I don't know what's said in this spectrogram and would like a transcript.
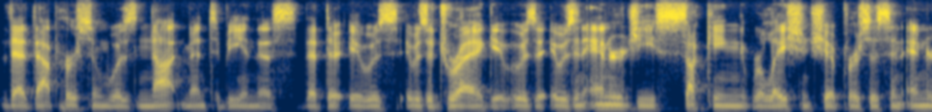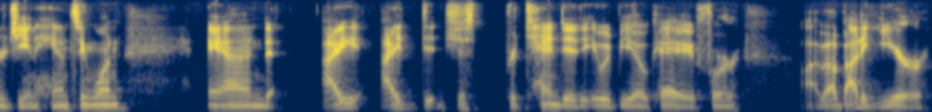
that that person was not meant to be in this that there, it was it was a drag. It was it was an energy sucking relationship versus an energy enhancing one. And i i did just pretended it would be okay for uh, about a year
